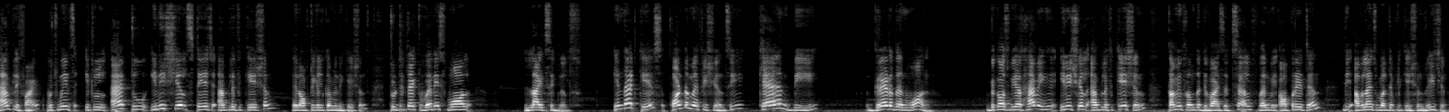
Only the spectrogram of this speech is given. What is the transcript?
amplified which means it will add to initial stage amplification in optical communications to detect very small light signals. In that case quantum efficiency can be greater than 1 because we are having initial amplification coming from the device itself when we operate in the avalanche multiplication region.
